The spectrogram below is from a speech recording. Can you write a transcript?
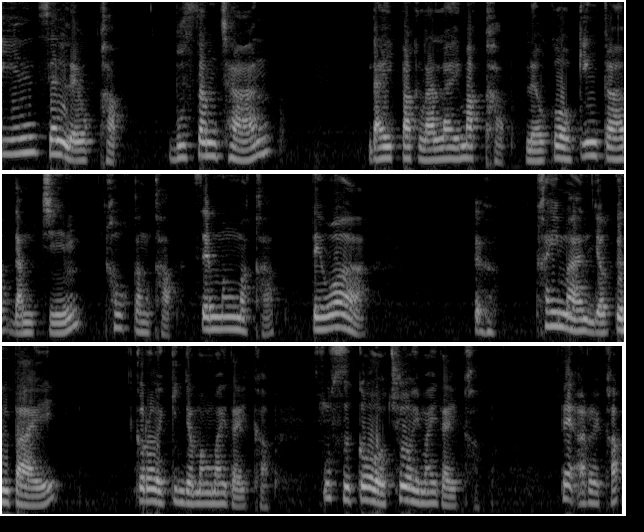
กินเสร็จแล้วครับ บุษามชันได้ปักละลายมากครับ แล้วก็กินกับน้ำจิ้มเข้ากันครับ เส้นมากครับ แต่ว่าไขมันเยอะเกินไป ก็เลยกินเยอะมากไม่ได้ครับซุสก็ช่วยไม่ได้ครับ แต่อร่อยครับ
